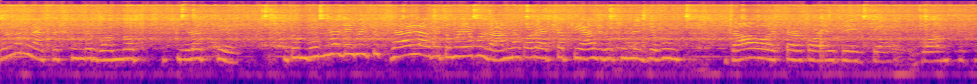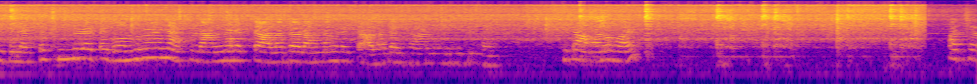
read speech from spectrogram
বললাম না, একটা সুন্দর গন্ধ বেরোচ্ছে। তো বন্ধুরা, দেখবে একটু খেয়াল রাখবে, তোমরা যখন রান্না করো, একটা পেঁয়াজ রসুনের যখন দাও একটা কড়াইতে গরম শুকনো একটা সুন্দর একটা গন্ধ বেরোয় না, একটা রান্নার একটা আলাদা রান্নাঘরে একটা আলাদা ঘ্রাণ অনুভূতি হয়। সেটা আমারও হয়। আচ্ছা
